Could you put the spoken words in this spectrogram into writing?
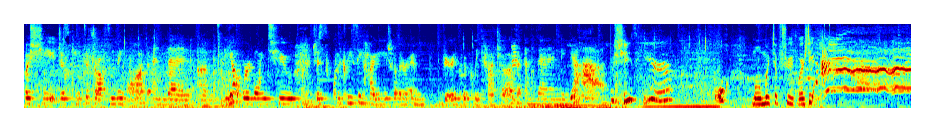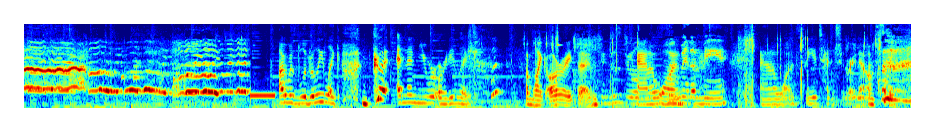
but she just came to drop something off and then, um, yeah, we're going to just quickly say hi to each other and very quickly catch up and then, yeah. She's here. Oh, moment of truth where she, ah! I was literally like, good, and then you were already like, I'm like, all right then. Anna wants of me. Anna wants the attention right now. I'm just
